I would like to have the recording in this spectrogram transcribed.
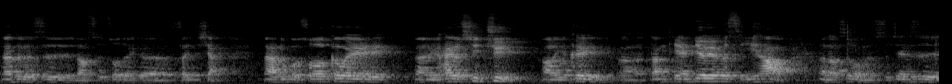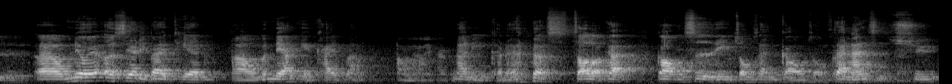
那这个是老师做的一个分享。那如果说各位呃还有兴趣，啊，也可以呃当天六月二十一号。那老师，我们时间是？呃，我们六月二十二礼拜天啊，我们两点开放啊。那你可能 找找看，高雄市立中山高中在南子区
